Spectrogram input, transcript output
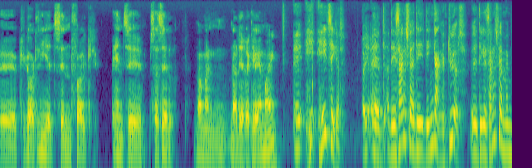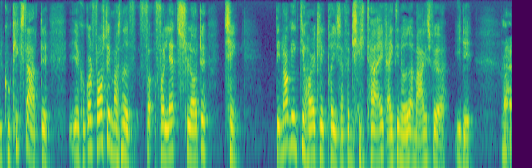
øh, kan godt lide at sende folk hen til sig selv, når, man, når det er reklamer, ikke? Øh, he- helt sikkert. Og, ja. og det kan sagtens være, at det, det ikke engang er dyrt. Øh, det kan sagtens være, at man vil kunne kickstarte det. Jeg kunne godt forestille mig sådan noget for, forladt slotte ting. Det er nok ikke de høje klikpriser, fordi der er ikke rigtig noget at markedsføre i det. Nej.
